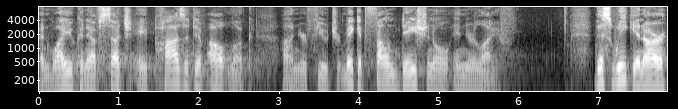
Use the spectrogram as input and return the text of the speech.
and why you can have such a positive outlook on your future. Make it foundational in your life. This week in our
